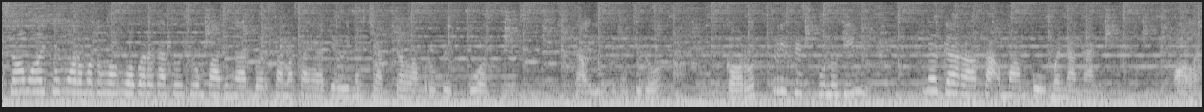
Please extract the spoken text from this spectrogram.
Assalamualaikum warahmatullahi wabarakatuh. Jumpa dengar bersama saya Dewi Nasjak dalam rubrik World News. Kali ini dengan judul Korut Krisis Bunuh Diri, Negara Tak Mampu Menangani oleh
